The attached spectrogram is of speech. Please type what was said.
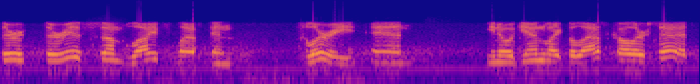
there there is some life left in Fleury, and you know again like the last caller said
